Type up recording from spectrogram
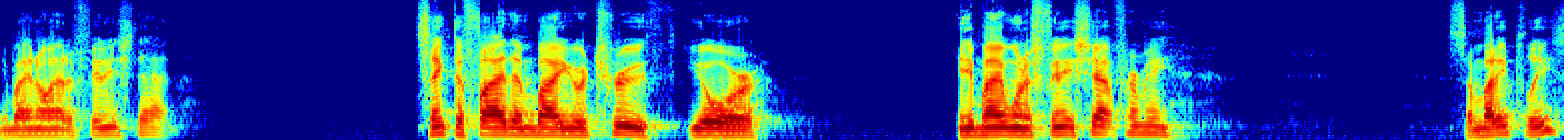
Anybody know how to finish that? Sanctify them by your truth. Your anybody want to finish that for me? Somebody, please.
